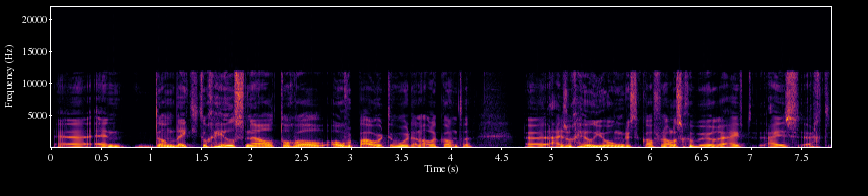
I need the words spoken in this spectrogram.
Uh, en dan bleek hij toch heel snel toch wel overpowered te worden aan alle kanten. hij is nog heel jong, dus er kan van alles gebeuren. Hij, heeft, hij is echt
